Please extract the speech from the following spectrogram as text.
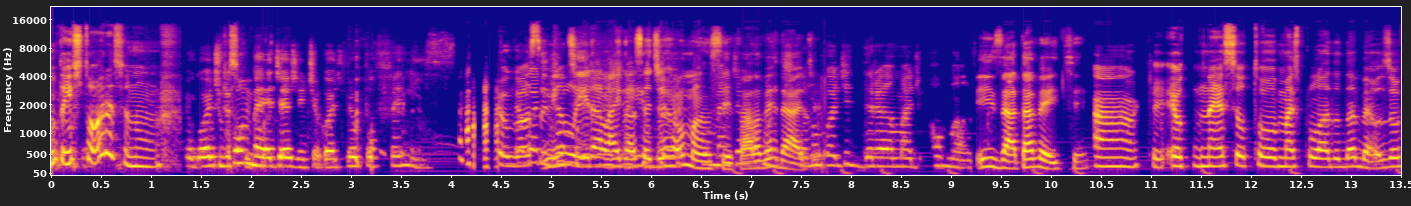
Não tem história se não. Eu gosto de Desculpa. comédia, gente. Eu gosto de ver o povo feliz. Eu gosto de Mentira, lá e gosta de romance, Comédia fala a verdade. Eu não gosto de drama, de romance. Exatamente. Ah, ok. Eu, nessa eu tô mais pro lado da Bells. Eu,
